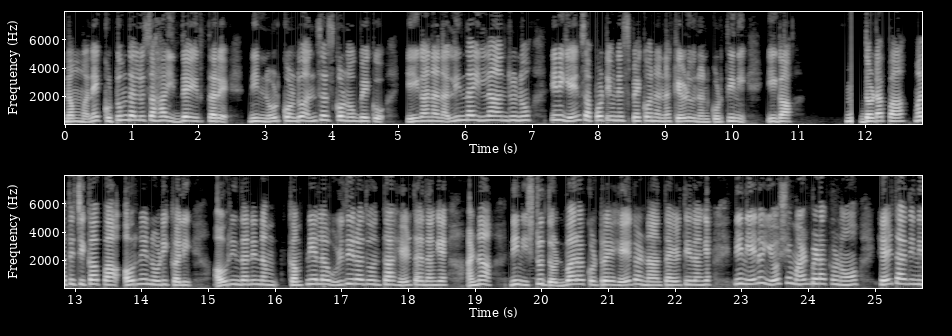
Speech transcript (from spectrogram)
ನಮ್ ಮನೆ ಕುಟುಂಬದಲ್ಲೂ ಸಹ ಇದ್ದೇ ಇರ್ತಾರೆ. ನೀನ್ ನೋಡ್ಕೊಂಡು ಅನ್ಸರ್ಸ್ಕೊಂಡು ಹೋಗ್ಬೇಕು. ಈಗ ನಾನು ಅಲ್ಲಿಂದ ಇಲ್ಲ ಅಂದ್ರೂ ನಿನಗೇನ್ ಸಪೋರ್ಟಿವ್ನೆಸ್ ಬೇಕೋ ನನ್ನ ಕೇಳು, ನಾನು ಕೊಡ್ತೀನಿ. ಈಗ ದೊಡ್ಡಪ್ಪ ಮತ್ತೆ ಚಿಕ್ಕಪ್ಪ ಅವ್ರನ್ನೇ ನೋಡಿ ಕಲಿ. ಅವರಿಂದಾನೇ ನಮ್ಮ ಕಂಪ್ನಿ ಎಲ್ಲ ಉಳ್ದಿರೋದು ಅಂತ ಹೇಳ್ತಾ ಇದ್ದಂಗೆ, ಅಣ್ಣ, ನೀನು ಇಷ್ಟು ದೊಡ್ಡ ಭಾರ ಕೊಟ್ರೆ ಹೇಗಣ್ಣ? ಅಂತ ಹೇಳ್ತಿದ್ದಂಗೆ ನೀನ್ ಏನೋ ಯೋಚನೆ ಮಾಡಬೇಡ ಕಣೋ. ಹೇಳ್ತಾ ಇದ್ದೀನಿ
